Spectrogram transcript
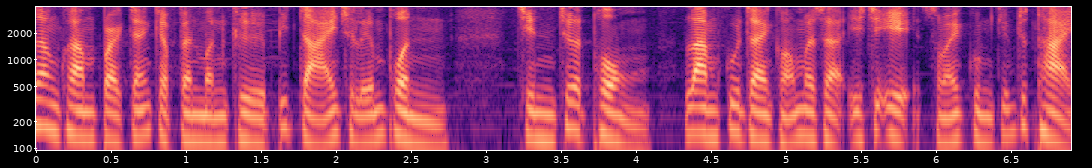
สร้างความแปลกใจกับแฟนบอลคือพี่จ๋ายเฉลิมพล ชินเชิดพงษ์ล่ามกู้ใจของมาซาอิชิอิสมัยกลุ่มทีมชุดไทย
